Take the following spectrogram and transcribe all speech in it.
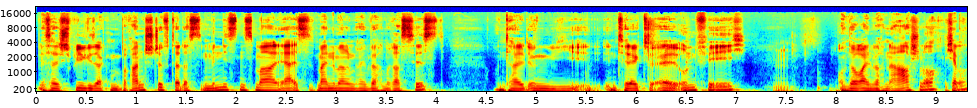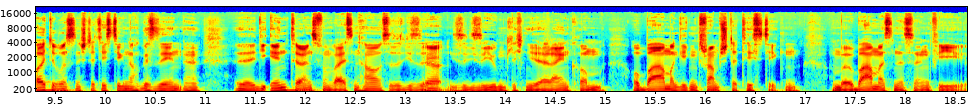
das heißt Spiel gesagt, ein Brandstifter, das mindestens mal. Er ist meiner Meinung nach einfach ein Rassist und halt irgendwie intellektuell unfähig und auch einfach ein Arschloch. ich habe so. heute übrigens eine Statistik noch gesehen, äh, äh, die Interns vom Weißen Haus, also diese, Ja. diese, diese Jugendlichen, die da reinkommen, Obama gegen Trump Statistiken. Und bei Obama sind das irgendwie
